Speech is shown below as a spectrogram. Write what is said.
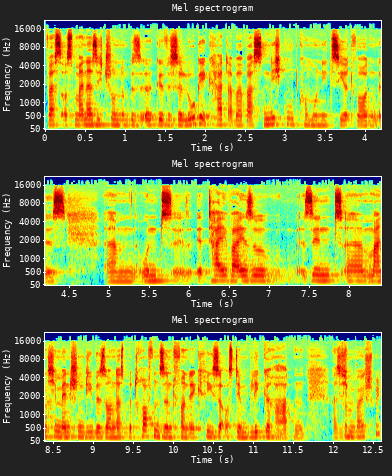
was aus meiner Sicht schon eine äh, gewisse Logik hat, aber was nicht gut kommuniziert worden ist. Ähm, und äh, teilweise sind äh, manche Menschen, die besonders betroffen sind von der Krise, aus dem Blick geraten. Also Zum Beispiel?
